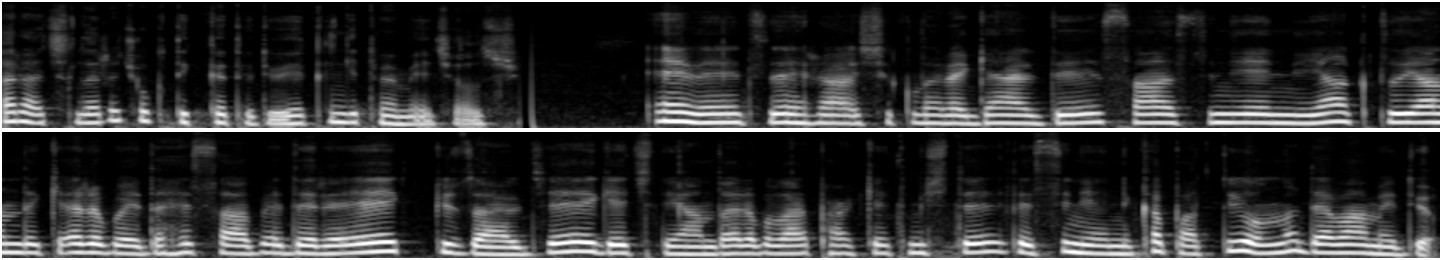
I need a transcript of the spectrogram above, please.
araçlara çok dikkat ediyor. Yakın gitmemeye çalışıyor. Evet Zehra ışıklara geldi. Sağ sinyalini yaktı. Yandaki arabayı da hesap ederek güzelce geçti. Yanda arabalar park etmişti ve sinyalini kapattı. Yoluna devam ediyor.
